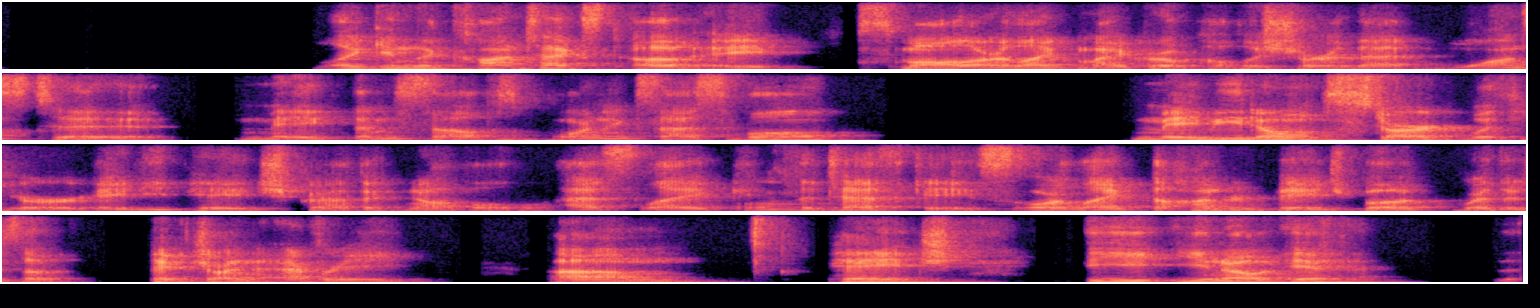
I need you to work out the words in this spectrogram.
like in the context of a smaller like micro publisher that wants to make themselves more accessible, maybe don't start with your 80 page graphic novel as like the Mhm. test case or like the 100 page book where there's a picture on every um, page. You know, if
